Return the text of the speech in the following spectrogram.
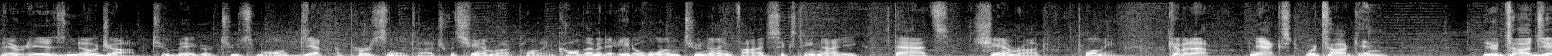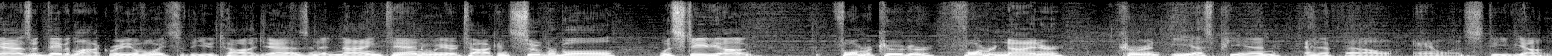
There is no job too big or too small. Get the personal touch with Shamrock Plumbing. Call them at 801 295 1690. That's Shamrock Plumbing. Coming up next, we're talking Utah Jazz with David Locke, radio voice of the Utah Jazz. And at 910, we are talking Super Bowl with Steve Young, former Cougar, former Niner, current ESPN NFL analyst. Steve Young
